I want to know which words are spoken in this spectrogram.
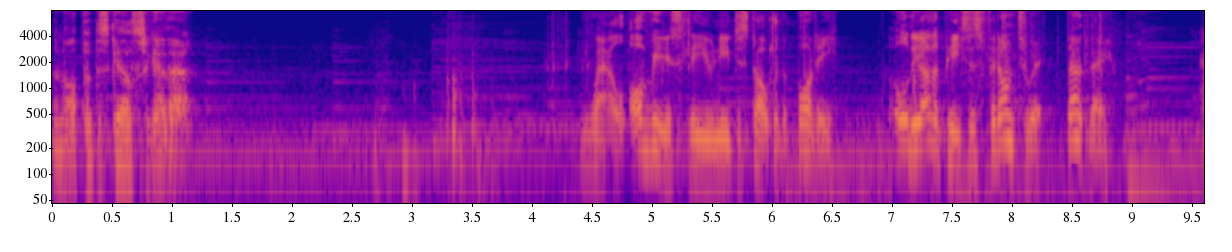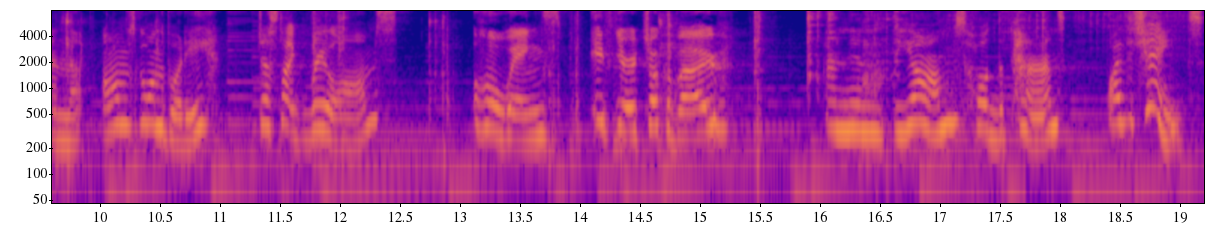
and I'll put the scales together. Well, obviously you need to start with the body. All the other pieces fit onto it, don't they? And the arms go on the body, just like real arms. Or wings, if you're a chocobo. And then the arms hold the pants by the chains.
